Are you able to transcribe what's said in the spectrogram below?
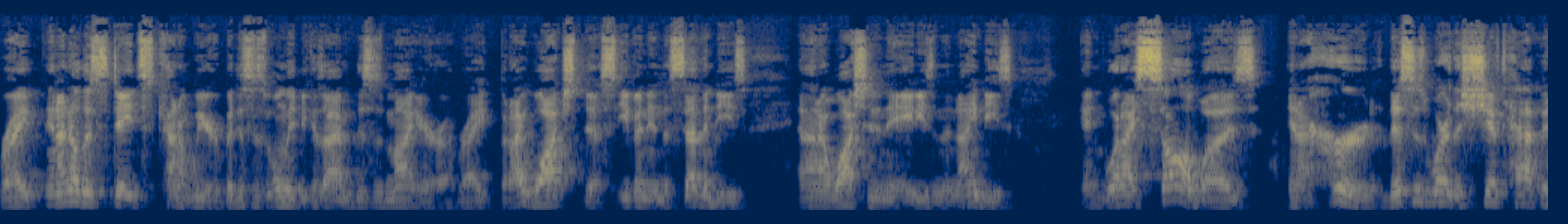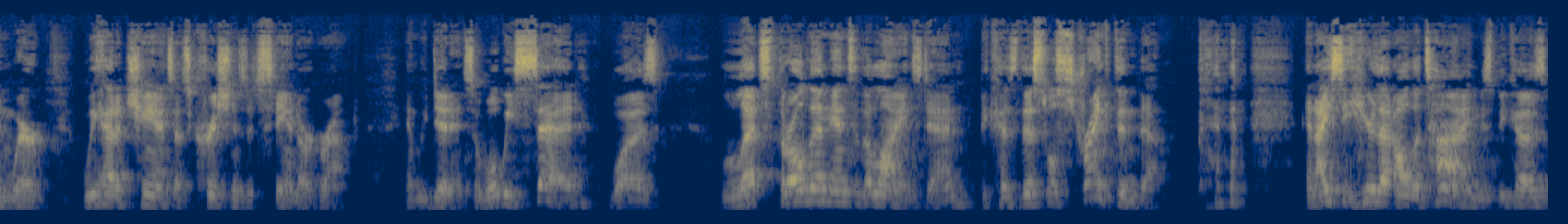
right and I know this state's kind of weird but this is only because I'm this is my era right but I watched this even in the 70s and then I watched it in the 80s and the 90s and what I saw was and I heard this is where the shift happened where we had a chance as Christians to stand our ground and we didn't. So what we said was, let's throw them into the lion's den because this will strengthen them. and I see hear that all the time is because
